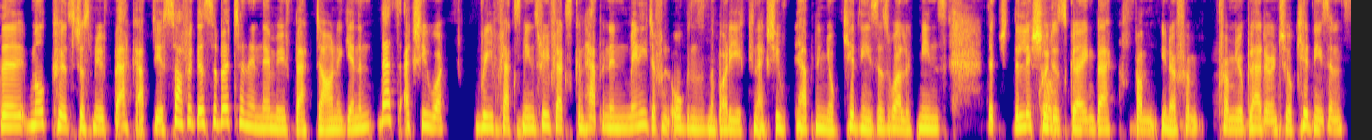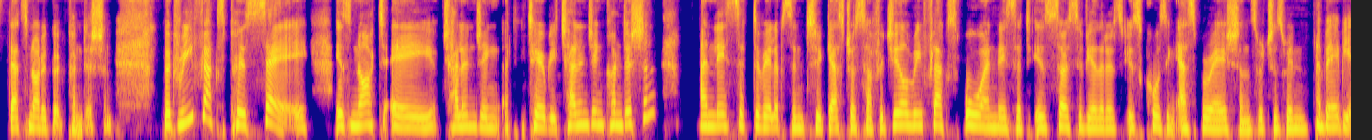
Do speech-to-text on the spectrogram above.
the milk curds just move back up the esophagus a bit and then they move back down again. And that's actually what reflux means. Reflux can happen in many different organs in the body. It can actually happen in your kidneys as well. It means that the liquid sure. is going back from, you know, from, from your bladder into your kidneys. And that's not a good condition. But reflux per se is not a challenging, a terribly challenging condition unless it develops into gastroesophageal reflux or unless it is so severe that it is causing aspirations, which is when a baby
